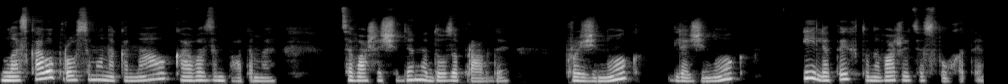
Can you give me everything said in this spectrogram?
Ласкаво просимо на канал Кава з емпатами. Це ваша щоденна доза правди про жінок, для жінок і для тих, хто наважується слухати.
